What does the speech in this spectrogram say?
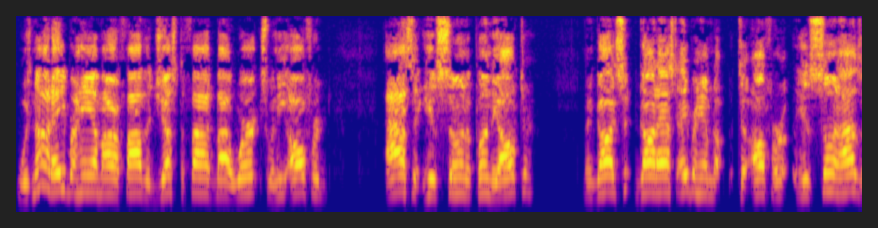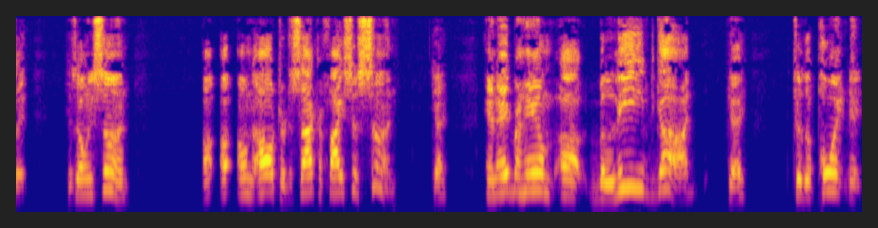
Was not Abraham our father justified by works when he offered Isaac his son upon the altar? And God, God asked Abraham to, to offer his son Isaac, his only son, uh, uh, on the altar to sacrifice his son. Okay. And Abraham uh, believed God okay, to the point that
